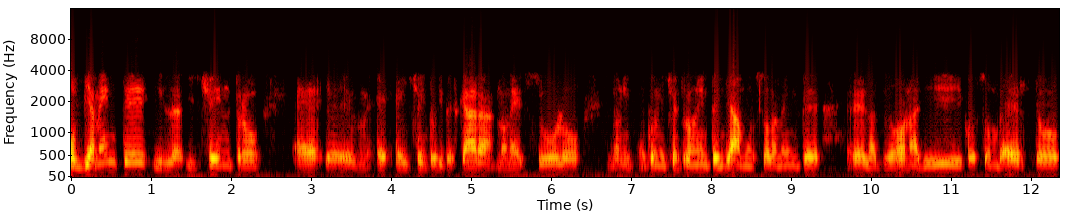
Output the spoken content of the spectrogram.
ovviamente il, il centro è, ehm, è, è, il centro di Pescara, non è solo, non, con il centro non intendiamo solamente eh, la zona di Corso Umberto,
